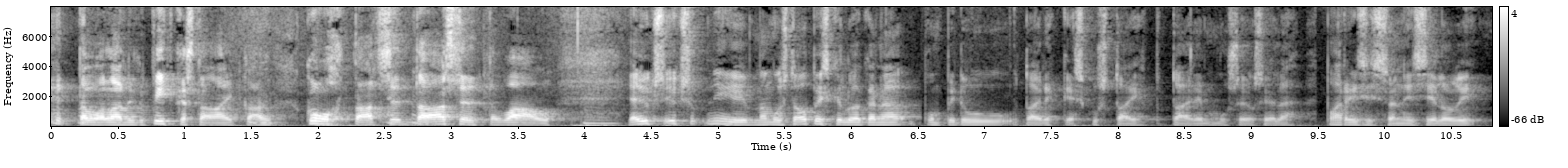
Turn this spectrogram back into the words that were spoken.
Tavallaan niin pitkästä aikaa kohtaat sen taas, että vau. Mm. Ja yksi, yksi, niin mä muistan opiskeluaikana Pompidou taidekeskus tai taidemuseo siellä Pariisissa, niin siellä oli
